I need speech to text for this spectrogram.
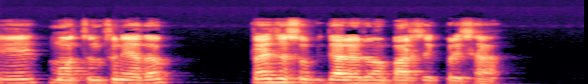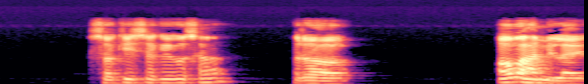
नमस्ते म चुनचुन यादव प्राय जसो विद्यालयहरूमा वार्षिक परीक्षा सकिसकेको छ र अब हामीलाई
